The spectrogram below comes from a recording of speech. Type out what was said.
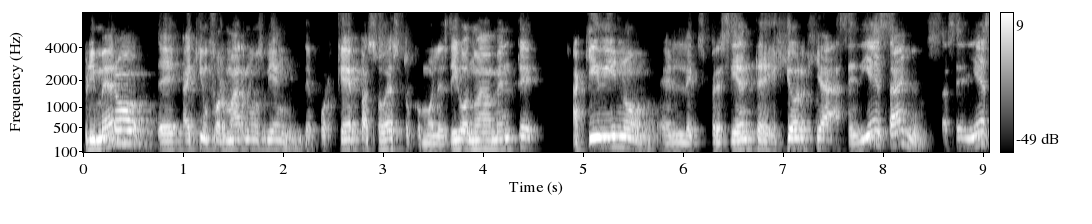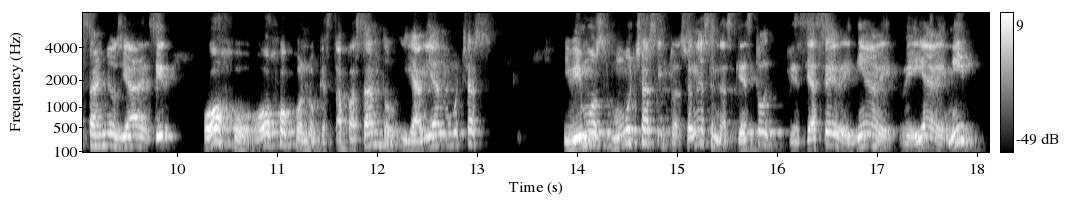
Primero, eh, hay que informarnos bien de por qué pasó esto. Como les digo nuevamente, aquí vino el expresidente de Georgia hace 10 años, hace 10 años ya a decir, ojo, ojo con lo que está pasando. Y habían muchas, y vimos muchas situaciones en las que esto ya se venía, veía venir.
